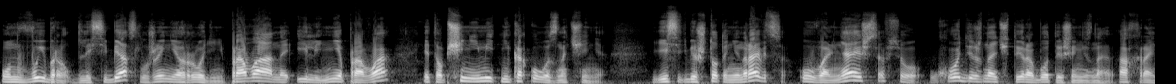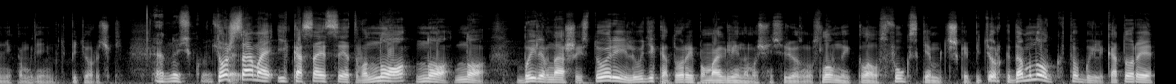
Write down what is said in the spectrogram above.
Он выбрал для себя служение Родине. Права она или не права, это вообще не имеет никакого значения. Если тебе что-то не нравится, увольняешься, все, уходишь, значит, ты работаешь, я не знаю, охранником где-нибудь в пятерочке. Одну секунду. То же самое и касается этого. Но, но, но, были в нашей истории люди, которые помогли нам очень серьезно. Условный Клаус Фукс, Кембриджская пятерка, да много кто были, которые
